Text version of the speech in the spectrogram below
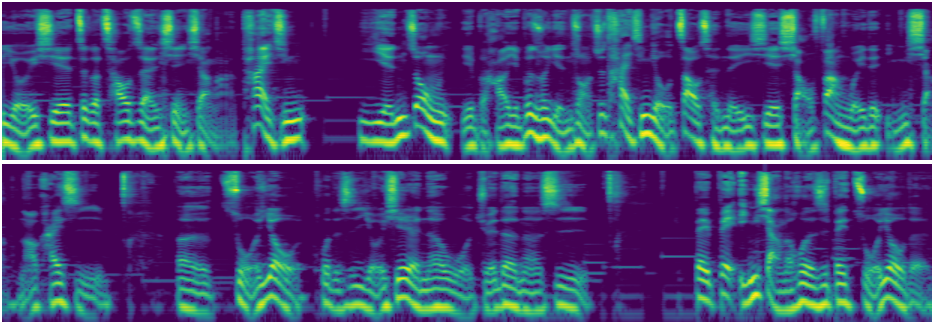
有一些这个超自然现象啊，它已经严重也不好，也不是说严重啊，就它已经有造成的一些小范围的影响，然后开始呃左右，或者是有一些人呢，我觉得呢是被被影响的，或者是被左右的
